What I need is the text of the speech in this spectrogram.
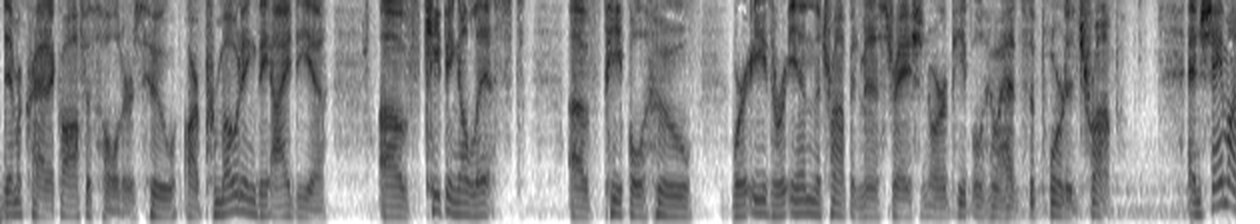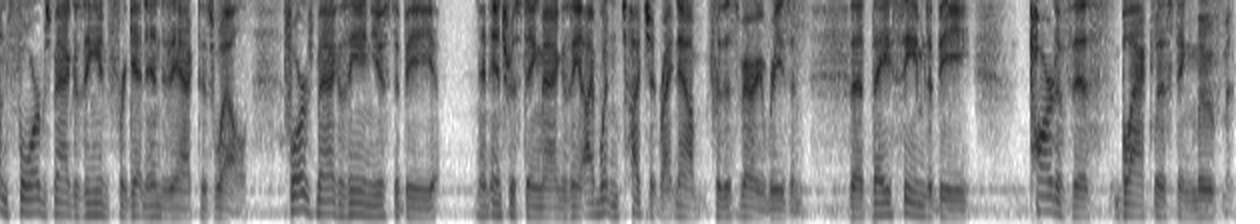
Democratic office holders who are promoting the idea of keeping a list of people who were either in the Trump administration or people who had supported Trump. And shame on Forbes magazine for getting into the act as well. Forbes magazine used to be an interesting magazine. I wouldn't touch it right now for this very reason that they seem to be part of this blacklisting movement.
